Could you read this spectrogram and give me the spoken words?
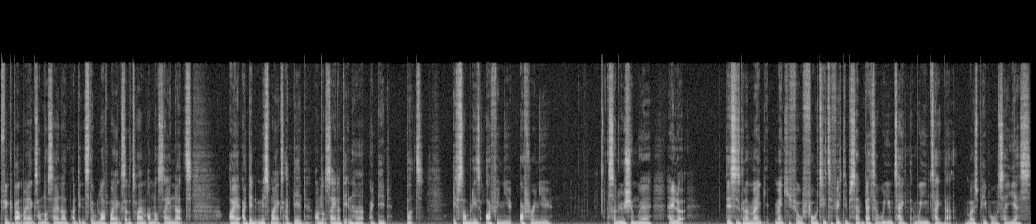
think about my ex. I'm not saying I, I didn't still love my ex at the time. I'm not saying that I, I didn't miss my ex. I did. I'm not saying I didn't hurt. I did. But if somebody's offering you offering you a solution where, hey, look, this is going to make make you feel 40 to 50% better will you take that will you take that most people will say yes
